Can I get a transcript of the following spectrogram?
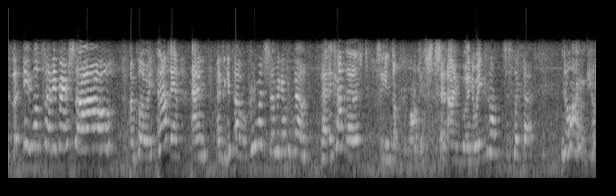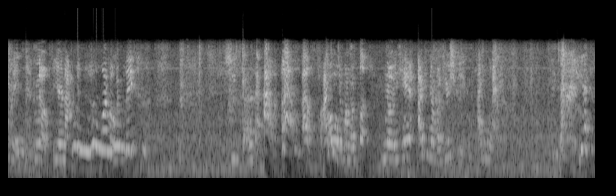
is the Evil Teddy Bear Show. I'm Chloe. And I'm Sam. And as you can tell, we're pretty much jumping up and down. Having contest, so you can jump the longest. And I'm going to win because I'm just like that. No, I'm going. No, you're not. One moment, please. She's got a back. Ow, ow, ow. I can Oh. jump on one foot. No, you can't. I can jump on two feet. I can. yes.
